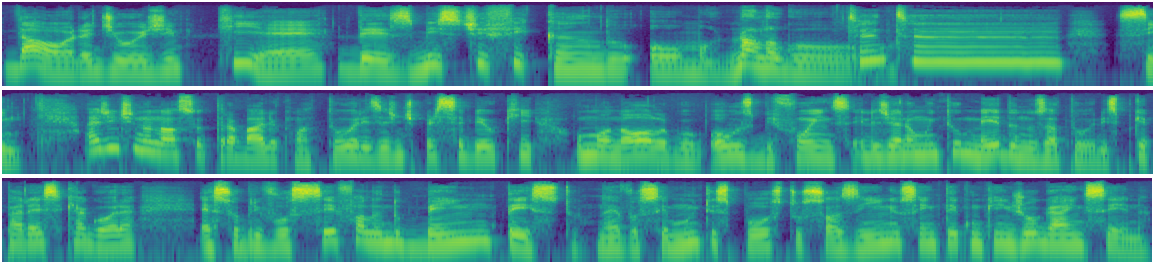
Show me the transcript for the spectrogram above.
da hora de hoje, que é Desmistificando o monólogo. Tum, tum. Sim, a gente no nosso trabalho com atores, a gente percebeu que o monólogo ou os bifões, eles geram muito medo nos atores, porque parece que agora é sobre você falando bem um texto, né? Você muito exposto sozinho, sem ter com quem jogar em cena.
